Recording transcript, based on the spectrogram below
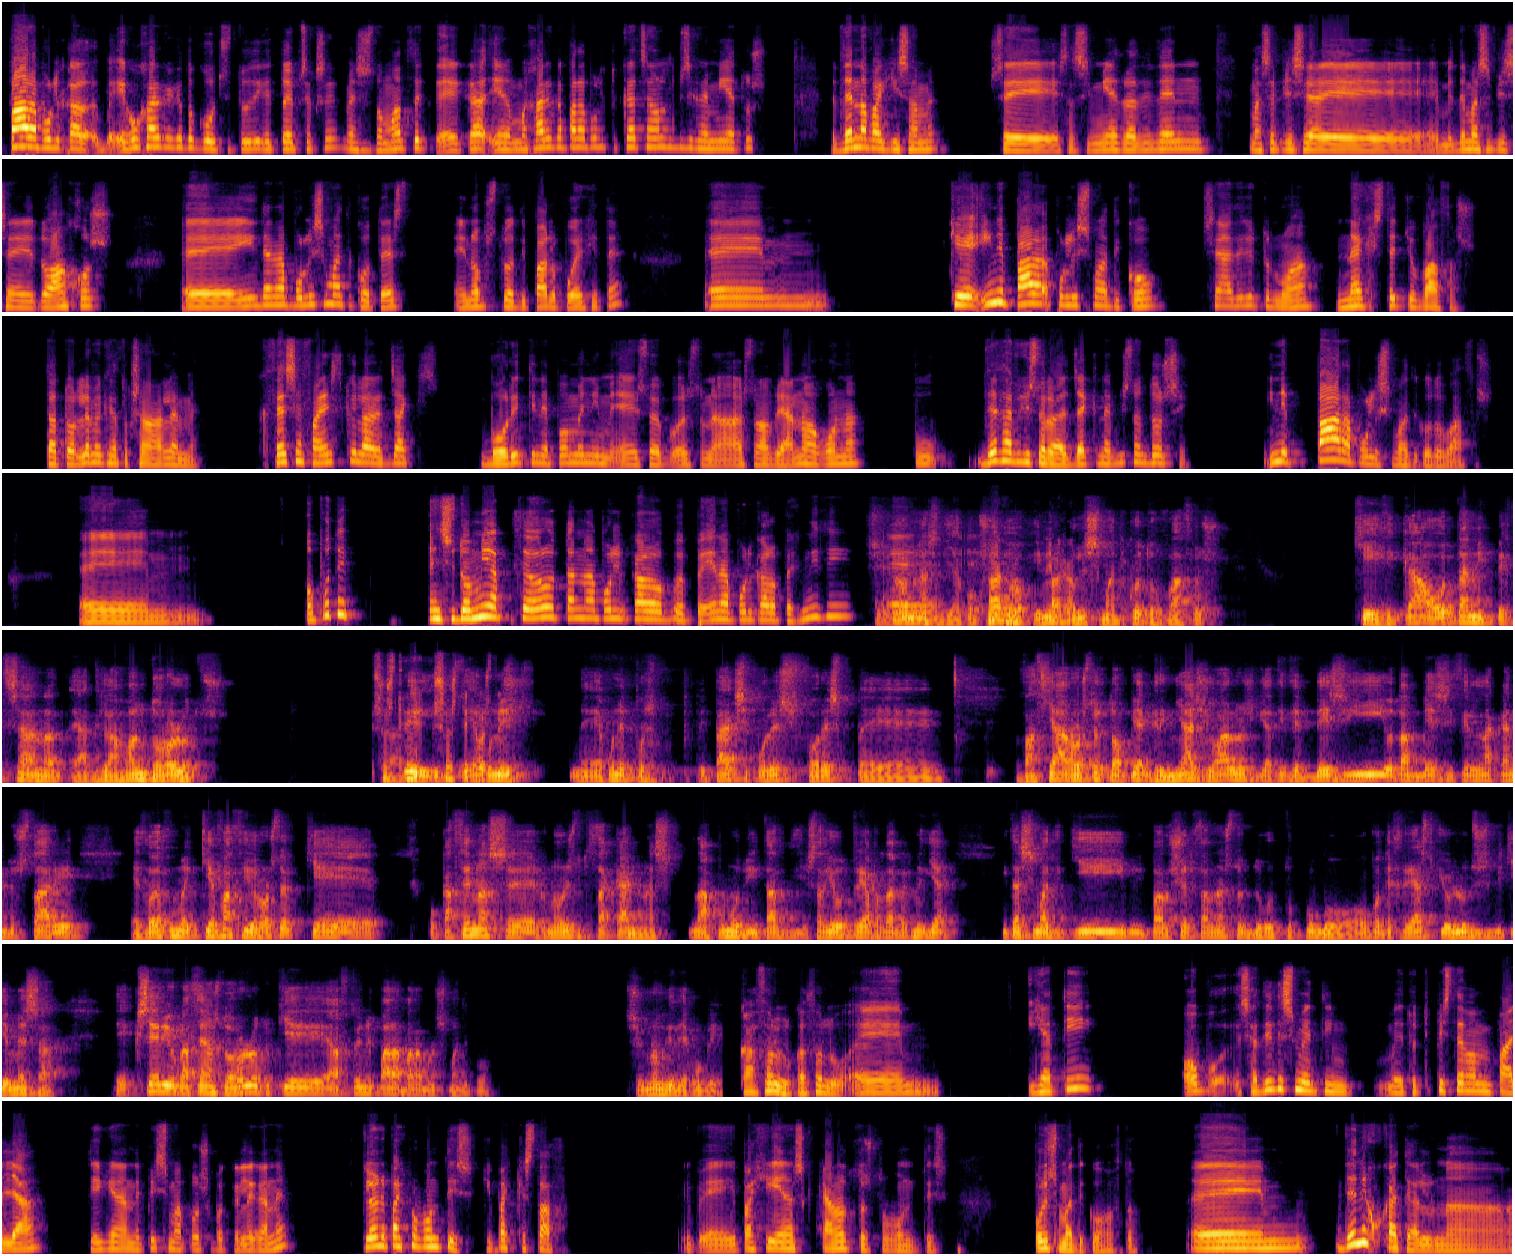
πάρα πολύ καλό. Εγώ χάρηκα και τον coach του γιατί το έψαξε μέσα στο μάτι. Ε, ε, με χάρηκα πάρα πολύ ότι κράτησαν όλη την ψυχραιμία τους. Δεν αβαγίσαμε σε, στα σημεία, δηλαδή δεν μας έπιασε, ε, δεν μας έπιασε το άγχος. Ε, ήταν ένα πολύ σημαντικό τεστ εν ώψη του αντιπάλου που έρχεται. Ε, και είναι πάρα πολύ σημαντικό σε ένα τέτοιο τουρνουά να έχεις τέτοιο βάθος. Θα το λέμε και θα το ξαναλέμε. Χθες εμφανίστηκε ο Λαρετζάκης. Μπορεί την επόμενη, ε, στο, στον, στον αυριανό αγώνα που δεν θα βγει στο Λαρετζάκη να βγει στον Τόρση. Είναι πάρα πολύ σημαντικό το βάθος. Ε, Οπότε, εν συντομία, θεωρώ ότι ήταν ένα πολύ καλό, ένα πολύ καλό παιχνίδι. Συγγνώμη ε, να σε διακόψω εδώ. Είναι πολύ σημαντικό το βάθος και ειδικά όταν οι παίχτες αντιλαμβάνουν το ρόλο τους. Σωστή, δηλαδή, σωστή έχουν, ναι, έχουν υπάρξει πολλές φορές ε, βαθιά ρόστερ τα οποία γκρινιάζει ο άλλος γιατί δεν παίζει ή όταν παίζει θέλει να κάνει το στάρι. Εδώ έχουμε και βαθύ ρόστερ και ο καθένας ε, γνωρίζει το τι θα κάνει. Να, να πούμε ότι τα, στα δύο-τρία πρώτα παιχνίδια ήταν σημαντική η παρουσία του Θανάσου του, του Κούμπο. Όποτε χρειάστηκε ο Λούτζης μπήκε μέσα. Ε, ξέρει ο καθένας το ρόλο του και αυτό είναι πάρα, πάρα πολύ σημαντικό. Συγγνώμη για διακοπή. Καθόλου, καθόλου. Ε, γιατί όπου, σε αντίθεση με, την, με το τι πιστεύαμε παλιά, τι έγιναν επίσημα πρόσωπα και λέγανε, πλέον υπάρχει προπονητής και υπάρχει και staff. Ε, υπάρχει ένας ικανότητο προπονητής. Πολύ σημαντικό αυτό. Ε, δεν έχω κάτι άλλο να,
